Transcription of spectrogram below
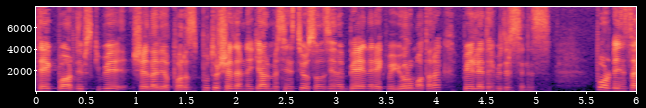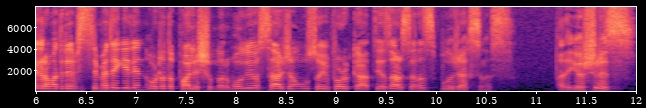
tek bar dips gibi şeyler yaparız. Bu tür şeylerin gelmesini istiyorsanız yine beğenerek ve yorum atarak belli edebilirsiniz. Bu arada Instagram adresime de gelin. Orada da paylaşımlarım oluyor. Sercan Ulusoy Workout yazarsanız bulacaksınız. Hadi görüşürüz.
